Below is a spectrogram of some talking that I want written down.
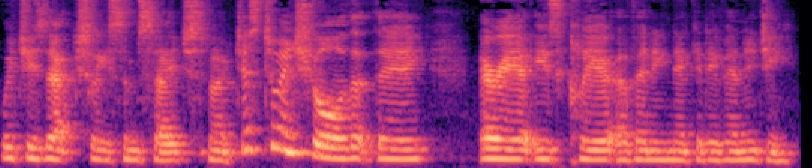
which is actually some sage smoke, just to ensure that the area is clear of any negative energy.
